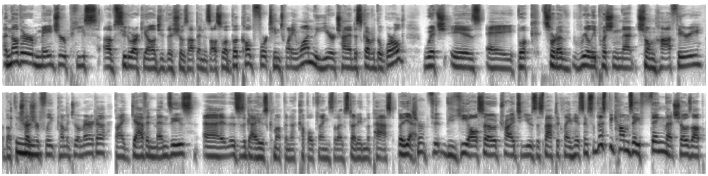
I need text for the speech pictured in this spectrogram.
Another major piece of pseudoarchaeology that shows up in is also a book called 1421, The Year China Discovered the World, which is a book sort of really pushing that Zheng He theory about the treasure fleet coming to America by Gavin Menzies. Uh, this is a guy who's come up in a couple things that I've studied in the past. But yeah, Sure. th- he also tried to use this map to claim his thing. So this becomes a thing that shows up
